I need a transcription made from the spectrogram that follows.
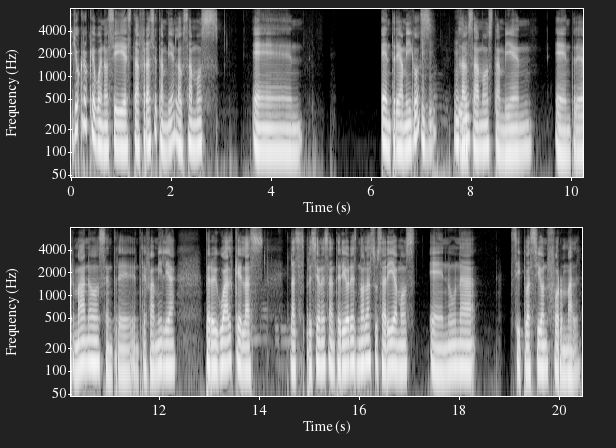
Yo creo que, bueno, sí, esta frase también la usamos en... entre amigos. La usamos también entre hermanos, entre, entre familia, pero igual que las, las expresiones anteriores, no las usaríamos en una situación formal.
